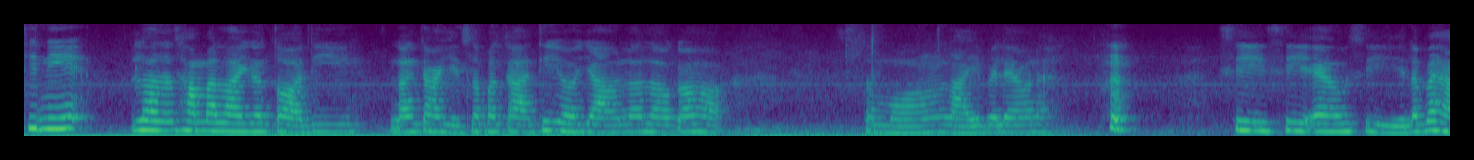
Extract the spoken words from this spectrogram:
ทีนี้ เราจะทำอะไรกันต่อดี หลังจากเห็นสมการที่ยาวๆ แล้วเราก็สมองไหลไปแล้วนะ CCL 4 แล้วไปหา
